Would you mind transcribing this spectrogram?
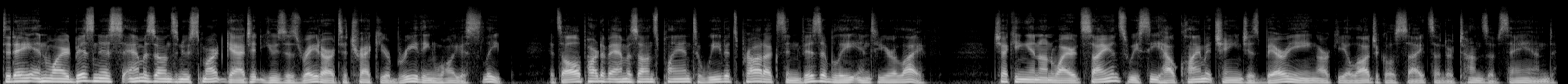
Today in Wired Business, Amazon's new smart gadget uses radar to track your breathing while you sleep. It's all part of Amazon's plan to weave its products invisibly into your life. Checking in on Wired Science, we see how climate change is burying archaeological sites under tons of sand.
